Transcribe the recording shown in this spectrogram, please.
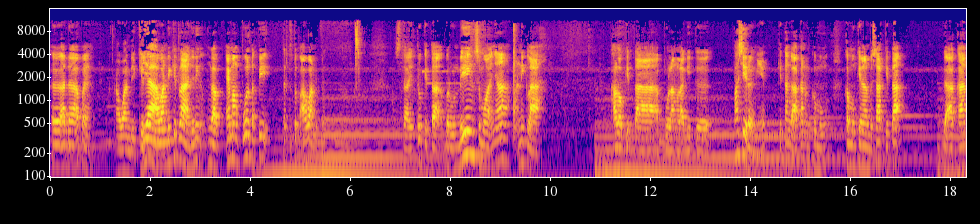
eh, ada apa ya? Awan dikit. Iya awan dikit lah. Jadi nggak emang full tapi tertutup awan gitu setelah itu kita berunding semuanya panik lah kalau kita pulang lagi ke Pasirengit kita nggak akan kemu- kemungkinan besar kita nggak akan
